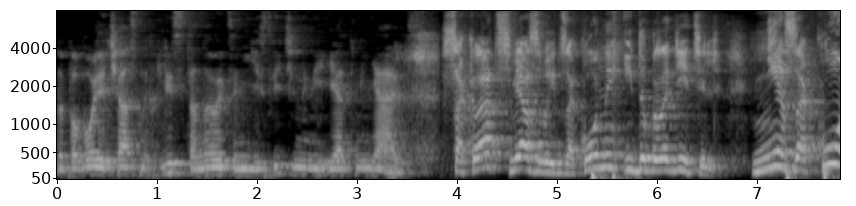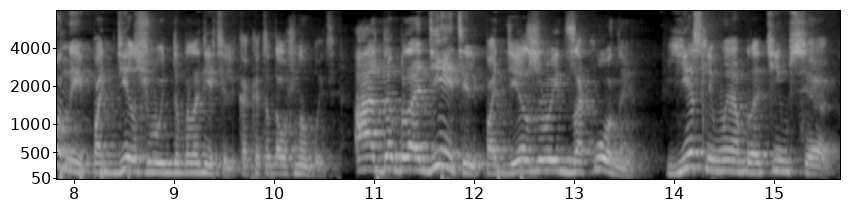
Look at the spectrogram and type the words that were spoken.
но по воле частных лиц становятся недействительными и отменяются. Сократ связывает законы и добродетель. Не законы поддерживают добродетель, как это должно быть, а добродетель поддерживает законы. Если мы обратимся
